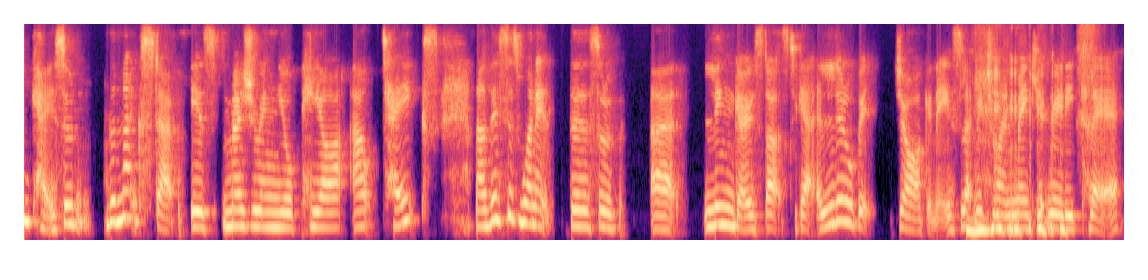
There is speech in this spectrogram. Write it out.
Okay, so the next step is measuring your PR outtakes. Now, this is when it the sort of uh, lingo starts to get a little bit jargony. So let me try and make it really clear.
